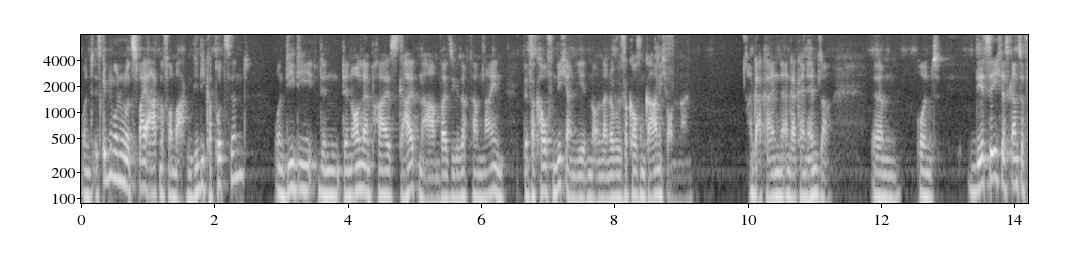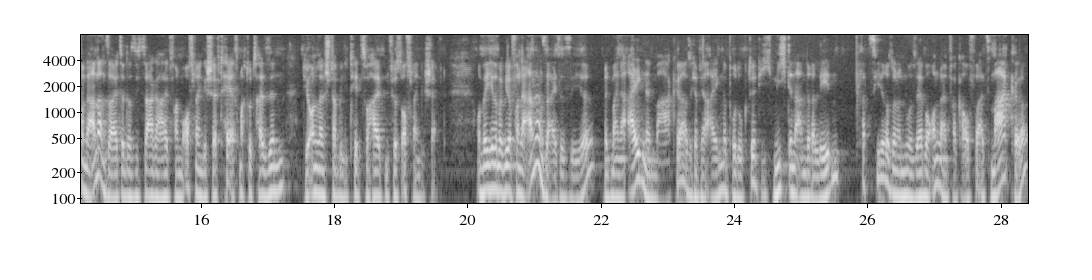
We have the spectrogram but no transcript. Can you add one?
Und es gibt immer nur zwei Arten von Marken, die, die kaputt sind und die, die den, den Online-Preis gehalten haben, weil sie gesagt haben, nein, wir verkaufen nicht an jeden Online oder wir verkaufen gar nicht online. An gar keinen, an gar keinen Händler. Ähm, und jetzt sehe ich das Ganze von der anderen Seite, dass ich sage halt vom Offline-Geschäft, hey, es macht total Sinn, die Online-Stabilität zu halten fürs Offline-Geschäft. Und wenn ich jetzt aber wieder von der anderen Seite sehe, mit meiner eigenen Marke, also ich habe ja eigene Produkte, die ich nicht in andere Läden platziere, sondern nur selber online verkaufe als Marke,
